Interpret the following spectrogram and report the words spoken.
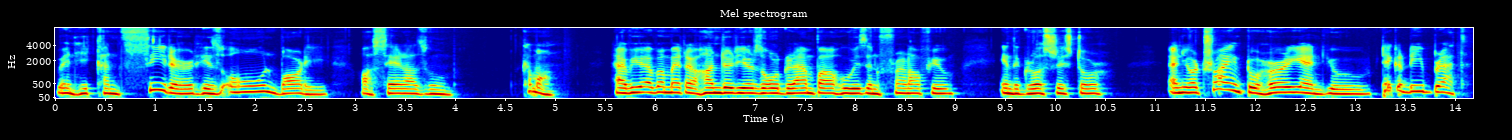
when he considered his own body or Sarah's womb. Come on. Have you ever met a hundred years old grandpa who is in front of you in the grocery store and you're trying to hurry and you take a deep breath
